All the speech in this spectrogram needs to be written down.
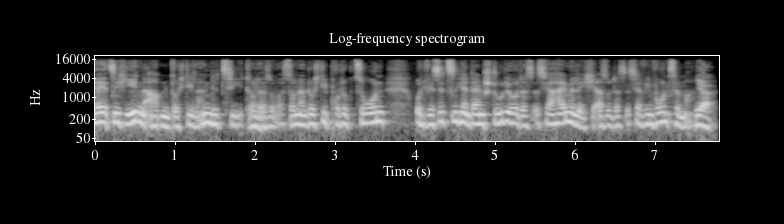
der jetzt nicht jeden Abend durch die Lande zieht oder Mhm. sowas, sondern durch die Produktion. Und wir sitzen hier in deinem Studio, das ist ja heimelig. Also das ist ja wie ein Wohnzimmer. Ja.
